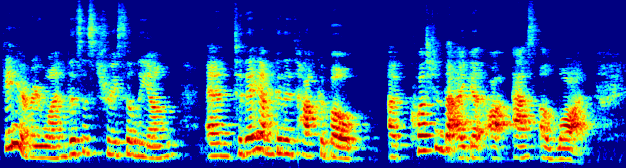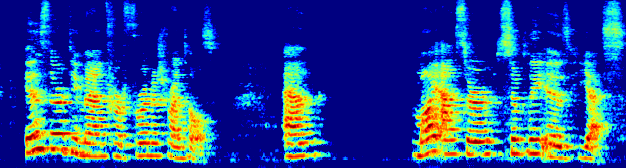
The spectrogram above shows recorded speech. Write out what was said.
Hey everyone, this is Teresa Leung, and today I'm going to talk about a question that I get asked a lot. Is there demand for furnished rentals? And my answer simply is yes.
